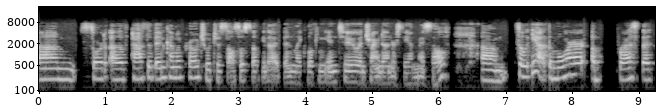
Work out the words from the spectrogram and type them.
um, sort of passive income approach, which is also something that I've been like looking into and trying to understand myself. Um, so yeah, the more abreast that,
